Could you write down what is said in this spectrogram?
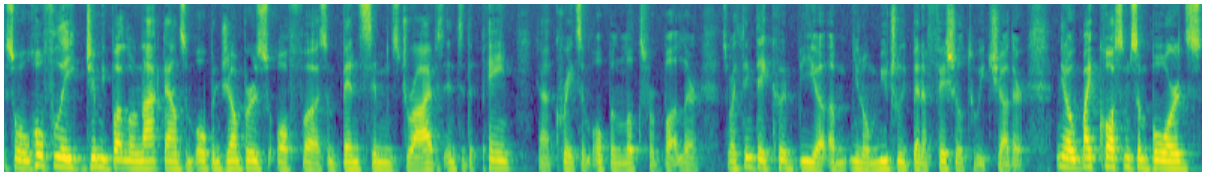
So hopefully Jimmy Butler will knock down some open jumpers off uh, some Ben Simmons drives into the paint, uh, create some open looks for Butler. So I think they could be, a, a, you know, mutually beneficial to each other. You know, might cost him some boards.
